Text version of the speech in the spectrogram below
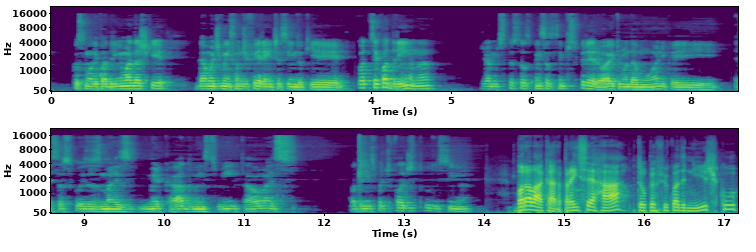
costuma ler quadrinho, mas acho que dá uma dimensão diferente, assim, do que... Pode ser quadrinho, né? Geralmente as pessoas pensam sempre super-herói, Turma da Mônica e essas coisas mais mercado, mainstream e tal, mas Quadrinhos pode falar de tudo, assim, né? Bora lá, cara. Para encerrar o teu perfil quadrinístico,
